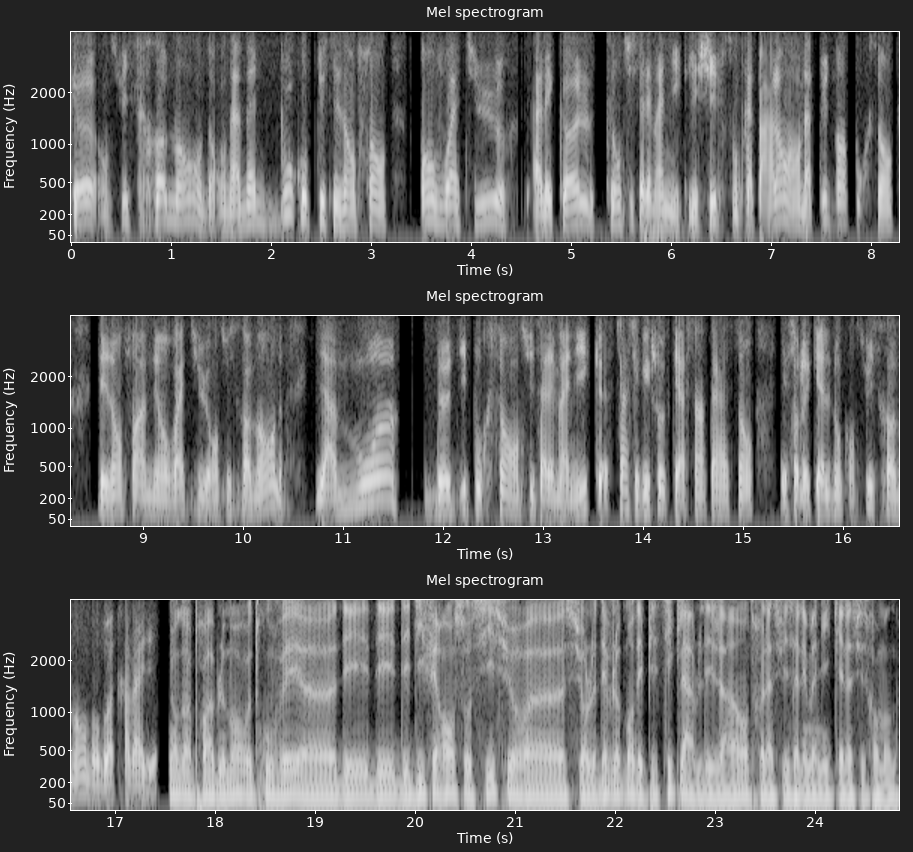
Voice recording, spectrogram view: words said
qu'en Suisse romande, on amène beaucoup plus les enfants en voiture à l'école qu'en Suisse alémanique. Les chiffres sont très parlants. Hein. On a plus de 20% des enfants amenés en voiture en Suisse romande. Il y a moins de 10% en Suisse alémanique. Ça, c'est quelque chose qui est assez intéressant et sur lequel, donc, en Suisse romande, on doit travailler. On doit probablement retrouver euh, des, des, des, différences aussi sur, euh, sur le développement des pistes cyclables, déjà, hein, entre la Suisse alémanique et la Suisse romande.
